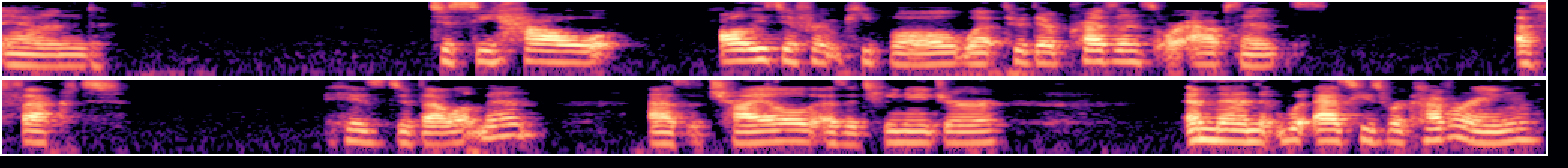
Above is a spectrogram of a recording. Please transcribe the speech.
and to see how all these different people, what through their presence or absence, affect his development as a child, as a teenager. And then as he's recovering,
